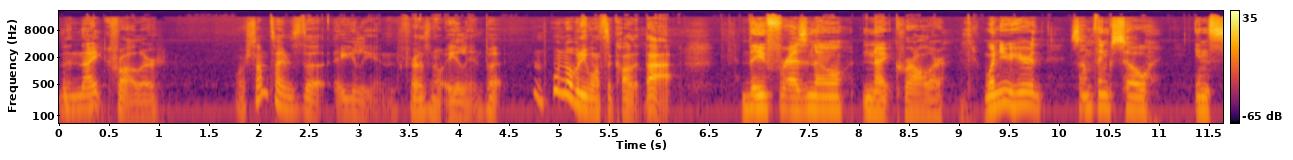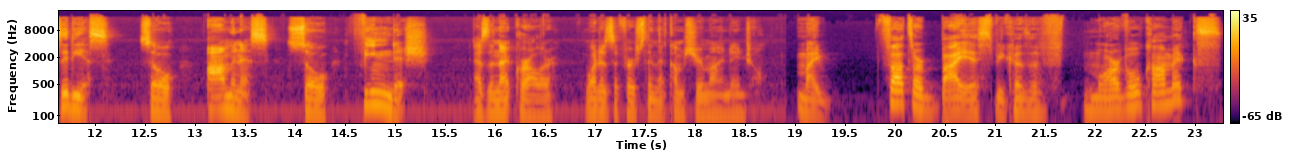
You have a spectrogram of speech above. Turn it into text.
the Nightcrawler, or sometimes the alien, Fresno alien, but well, nobody wants to call it that. The Fresno Nightcrawler. When you hear something so insidious, so ominous, so fiendish as the Nightcrawler, what is the first thing that comes to your mind, Angel? My thoughts are biased because of Marvel comics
